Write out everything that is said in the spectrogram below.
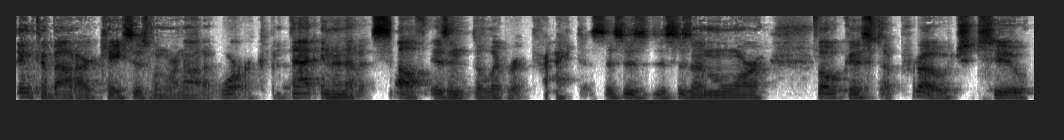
think about our cases when we're not at work, but that in and of itself isn't deliberate practice. This is this is a more focused approach to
